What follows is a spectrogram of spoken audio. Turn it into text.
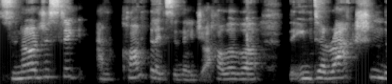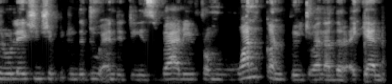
synergistic and complex in nature. However, the interaction, the relationship between the two entities vary from one country to another. Again,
